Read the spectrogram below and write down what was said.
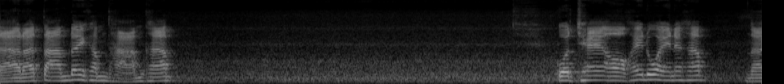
นะและตามด้วยคำถามครับ กดแชร์ออกให้ด้วยนะครับนะ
